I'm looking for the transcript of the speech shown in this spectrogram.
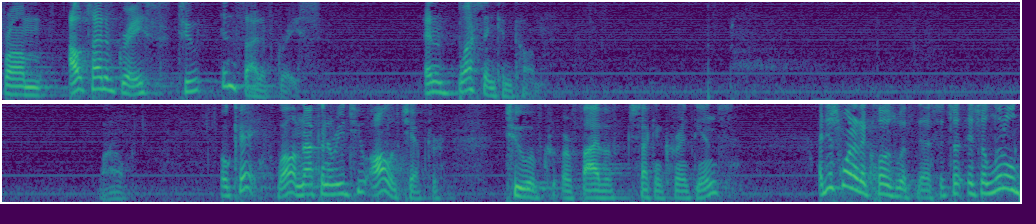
from outside of grace to inside of grace. And blessing can come. Okay, well, I'm not going to read to you all of chapter 2 of, or 5 of Second Corinthians. I just wanted to close with this. It's a, it's a, little,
